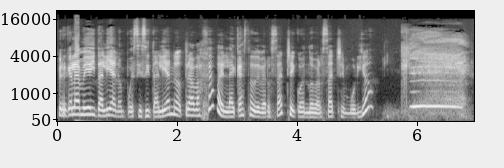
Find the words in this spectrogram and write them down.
pero que habla medio italiano, pues si es italiano, trabajaba en la casa de Versace cuando Versace murió? ¿Qué?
